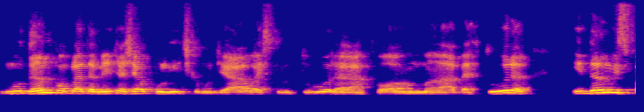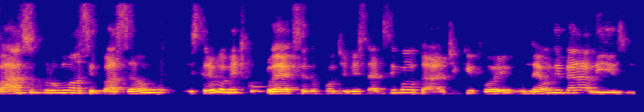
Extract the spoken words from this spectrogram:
Mudando completamente a geopolítica mundial, a estrutura, a forma, a abertura, e dando espaço para uma situação extremamente complexa do ponto de vista da desigualdade, que foi o neoliberalismo.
